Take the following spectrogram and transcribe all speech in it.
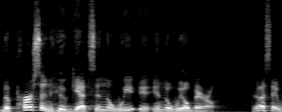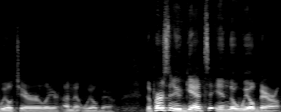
the person who gets in the, in the wheelbarrow. Did I say wheelchair earlier? I meant wheelbarrow. The person who gets in the wheelbarrow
